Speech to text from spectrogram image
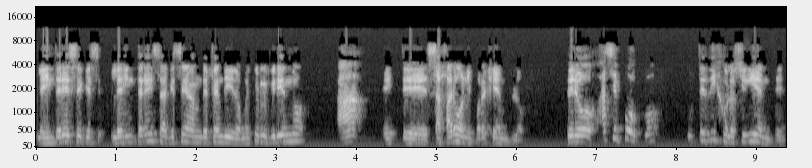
les interesa que sean defendidos. Me estoy refiriendo a este, por ejemplo. Pero hace poco usted dijo lo siguiente,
